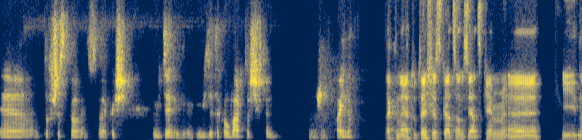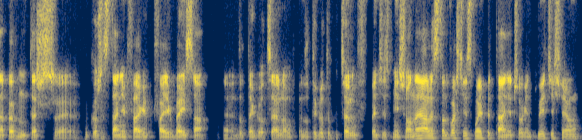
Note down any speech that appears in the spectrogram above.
e, to wszystko, więc to jakoś widzę, widzę taką wartość w tym, że fajne. Tak, no ja tutaj się zgadzam z Jackiem e, i na pewno też wykorzystanie Fire, Firebase'a do tego celu, do tego typu celów będzie zmniejszone, ale stąd właśnie jest moje pytanie, czy orientujecie się,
